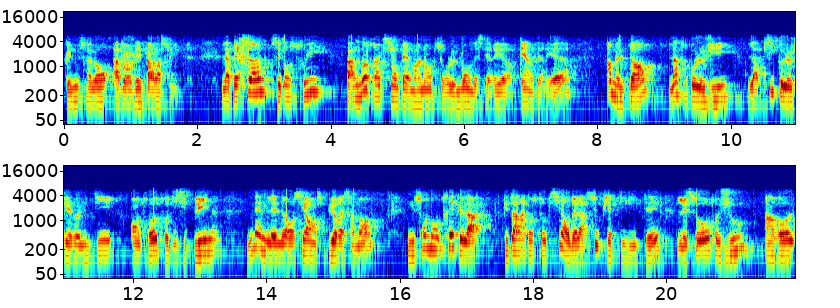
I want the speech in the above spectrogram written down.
que nous allons aborder par la suite. La personne se construit par notre action permanente sur le monde extérieur et intérieur. En même temps, l'anthropologie, la psychologie évolutive, entre autres disciplines, même les neurosciences plus récemment, nous sont montrés que, que dans la construction de la subjectivité, les autres jouent un rôle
